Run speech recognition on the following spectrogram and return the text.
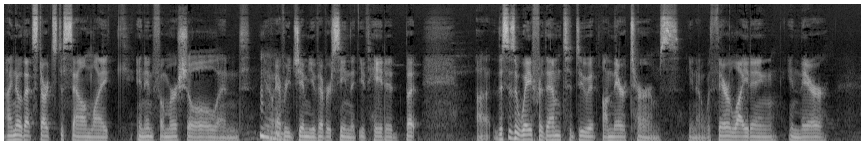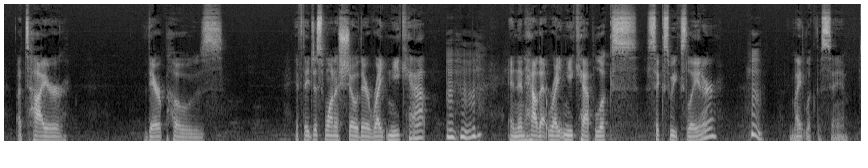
I know that starts to sound like an infomercial and you know every gym you've ever seen that you've hated, but uh, this is a way for them to do it on their terms, you know, with their lighting, in their attire, their pose. If they just want to show their right kneecap, and then how that right kneecap looks six weeks later, it might look the same.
